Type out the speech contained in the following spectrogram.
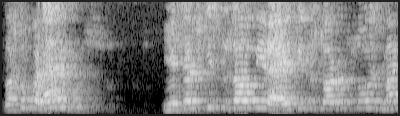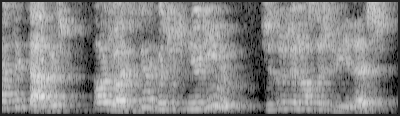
Nós comparamos e achamos que isso nos dá o direito e nos torna pessoas mais aceitáveis aos olhos de Deus, mas o senhorio Jesus nas nossas vidas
